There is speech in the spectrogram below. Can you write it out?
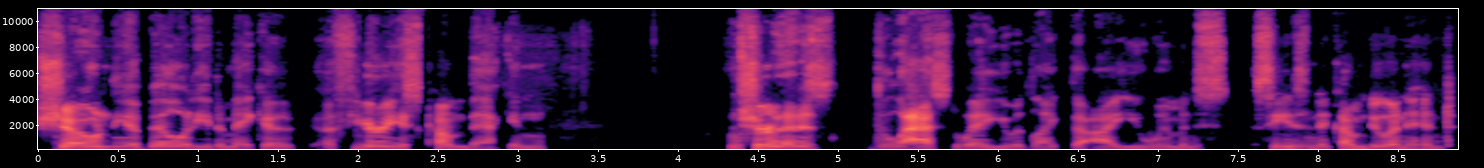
shown the ability to make a, a furious comeback. And I'm sure that is the last way you would like the IU women's season to come to an end.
